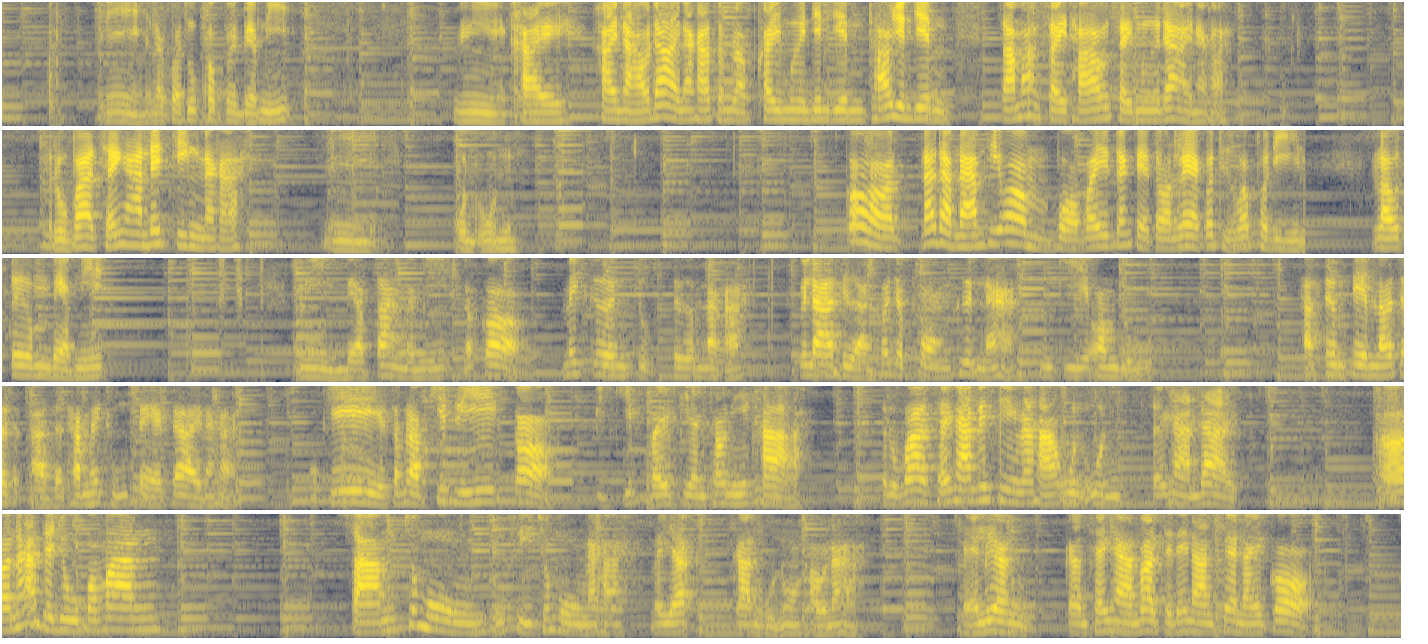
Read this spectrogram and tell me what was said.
นี่แล้วก็ทุบเข้าไปแบบนี้นี่ใครใครหนาวได้นะคะสำหรับใครมือเย็นๆเท้าเย็นๆ สามารถใส่เท้าใส่มือได้นะคะ สรุปว่าใช้งานได้จริงนะคะ นี่ อุ่นๆ ก็ระดับน้ำที่อ้อมบอกไว้ตั้งแต่ตอนแรกก็ถือว่าพอดี เราเติมแบบนี้นี่แบบตั้งแบบนี้ แล้วก็ไม่เกินจุดเติมนะคะ เวลาเดือดเขาจะพองขึ้นนะคะเมื่อกี้อ้อมดู ถ้าเติมเต็มแล้วจะอาจจะทำให้ถุงแตกได้นะคะ โอเคสำหรับคลิปนี้ก็ปิดคลิปไว้เพียงเท่านี้ค่ะ สรุปว่าใช้งานได้จริงนะคะ อุ่นๆ ใช้งานได้เอ่อน่าจะอยู่ประมาณ 3 ชั่วโมงถึง 4 ชั่วโมงนะคะ ระยะการอุ่นของเขานะคะ แต่เรื่องการใช้งานว่าจะได้นานแค่ไหนก็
